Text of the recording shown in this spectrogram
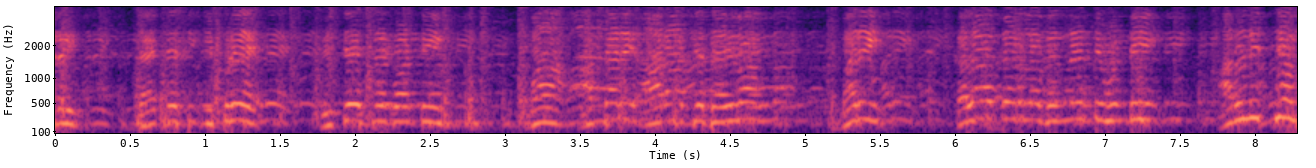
మరి దయచేసి ఇప్పుడే విచ్చేసినటువంటి మా అందరి ఆరాధ్య దైవం మరి కళాకారుల వెన్నంటి ఉండి అనునిత్యం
